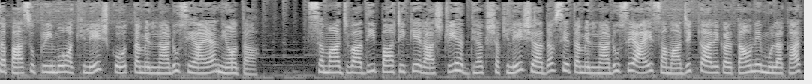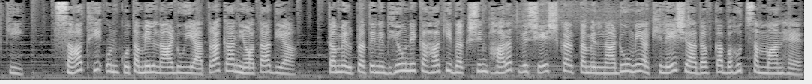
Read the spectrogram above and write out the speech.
सपा सुप्रीमो अखिलेश को तमिलनाडु से आया न्योता। समाजवादी पार्टी के राष्ट्रीय अध्यक्ष अखिलेश यादव से तमिलनाडु से आए सामाजिक कार्यकर्ताओं ने मुलाकात की। साथ ही उनको तमिलनाडु यात्रा का न्योता दिया। तमिल प्रतिनिधियों ने कहा कि दक्षिण भारत विशेषकर तमिलनाडु में अखिलेश यादव का बहुत सम्मान है।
